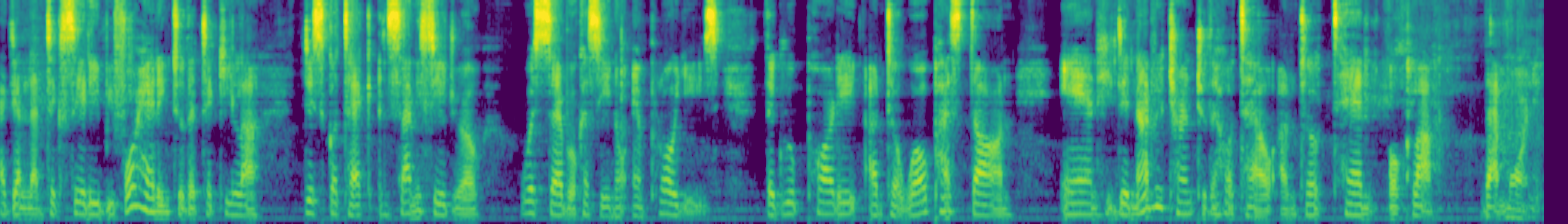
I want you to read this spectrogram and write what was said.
at the Atlantic City before heading to the Tequila discotheque in San Isidro with several casino employees. The group partied until well past dawn, and he did not return to the hotel until 10 o'clock that morning.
